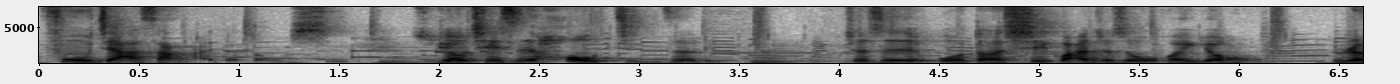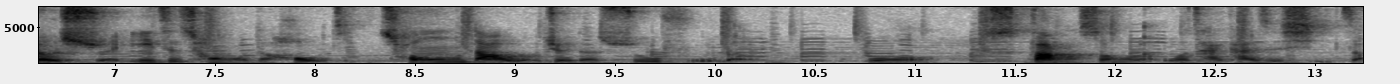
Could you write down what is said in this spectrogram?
附加上来的东西，嗯。尤其是后颈这里，嗯，就是我的习惯就是我会用热水一直冲我的后颈，冲到我觉得舒服了，我放松了，我才开始洗澡，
